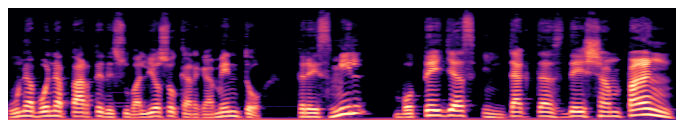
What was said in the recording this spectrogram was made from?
una buena parte de su valioso cargamento, 3.000 botellas intactas de champán.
